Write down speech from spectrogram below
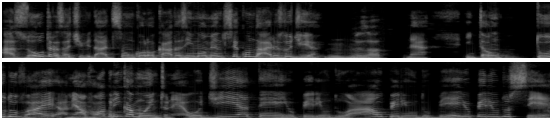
as outras atividades são colocadas em momentos secundários do dia, Uhum. Exato. né? Então, tudo vai... A minha avó brinca muito, né? O dia tem o período A, o período B e o período C.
